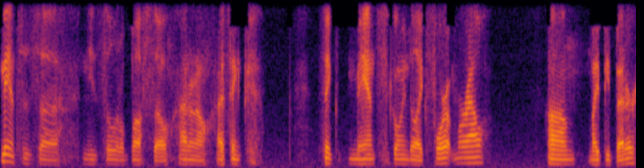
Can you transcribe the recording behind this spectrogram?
Mance is uh needs a little buff though. I don't know. I think think Mance going to like four up morale um might be better.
